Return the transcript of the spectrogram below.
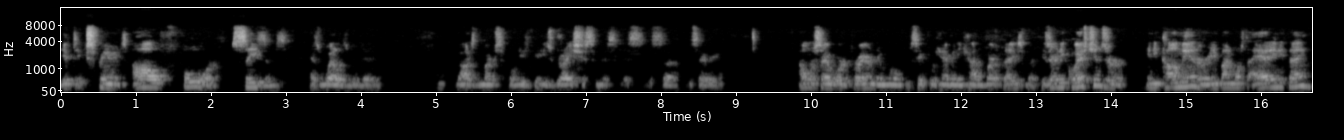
get to experience all four seasons as well as we do. God's merciful. He's, he's gracious in this this this, uh, this area. I want to say a word of prayer and then we'll see if we have any kind of birthdays. But is there any questions or any comment or anybody wants to add anything?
